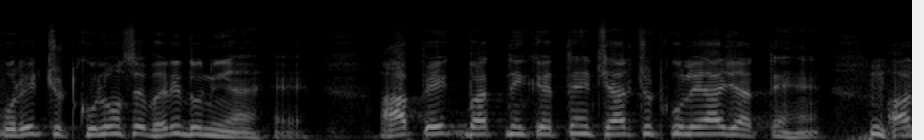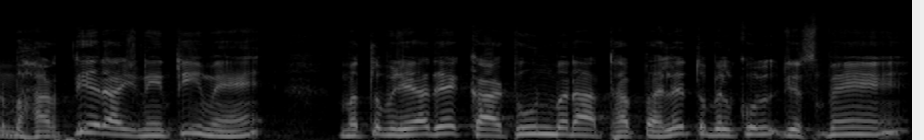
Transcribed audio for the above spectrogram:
पूरी चुटकुलों से भरी दुनिया है। आप एक बात नहीं कहते हैं चार चुटकुले आ जाते हैं। और भारतीय राजनीति में मतलब मुझे याद है कार्टून बना था पहले तो बिल्कुल जिसमें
